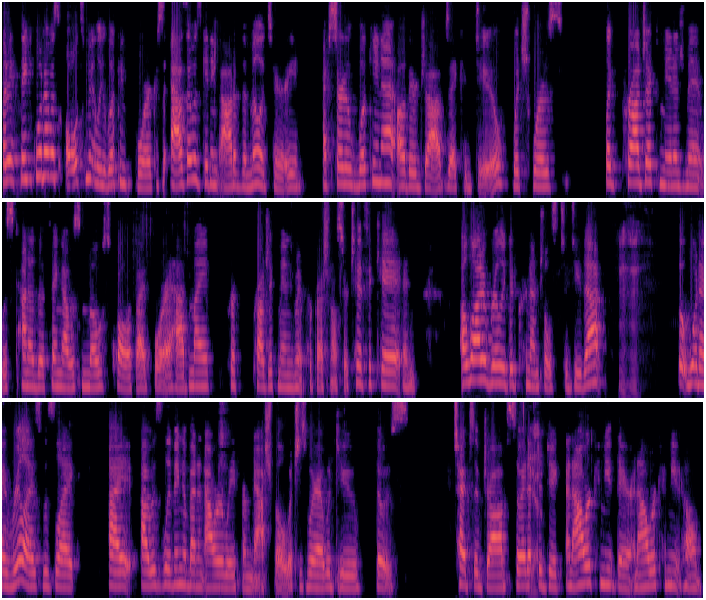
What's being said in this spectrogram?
But I think what I was ultimately looking for, because as I was getting out of the military, I started looking at other jobs I could do, which was like project management was kind of the thing I was most qualified for. I had my pro- project management professional certificate and a lot of really good credentials to do that. hmm But what I realized was like I I was living about an hour away from Nashville, which is where I would do those types of jobs. So I'd have Yeah. to do an hour commute there, an hour commute home,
